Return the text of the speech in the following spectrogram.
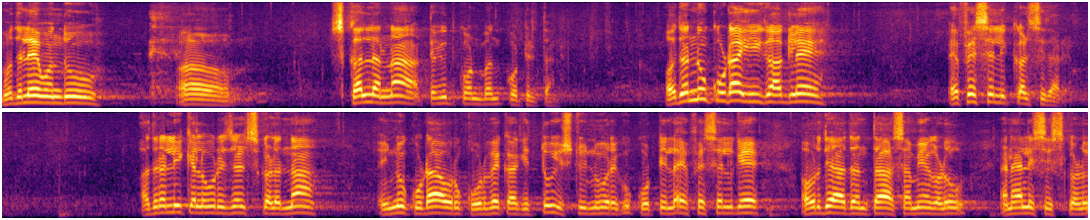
ಮೊದಲೇ ಒಂದು ಸ್ಕಲ್ಲನ್ನು ತೆಗೆದುಕೊಂಡು ಬಂದು ಕೊಟ್ಟಿರ್ತಾನೆ. ಅದನ್ನು ಕೂಡ ಈಗಾಗಲೇ ಎಫ್ ಎಸ್ ಎಲ್ಲಿಗೆ ಕಳಿಸಿದ್ದಾರೆ. ಅದರಲ್ಲಿ ಕೆಲವು ರಿಸಲ್ಟ್ಸ್ಗಳನ್ನು ಇನ್ನೂ ಕೂಡ ಅವರು ಕೊಡಬೇಕಾಗಿತ್ತು. ಇಷ್ಟು ಇನ್ನೂವರೆಗೂ ಕೊಟ್ಟಿಲ್ಲ. ಎಫ್ ಎಸ್ ಎಲ್ಗೆ ಅವ್ರದ್ದೇ ಆದಂಥ ಸಮಯಗಳು ಅನಾಲಿಸಿಸ್ಗಳು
